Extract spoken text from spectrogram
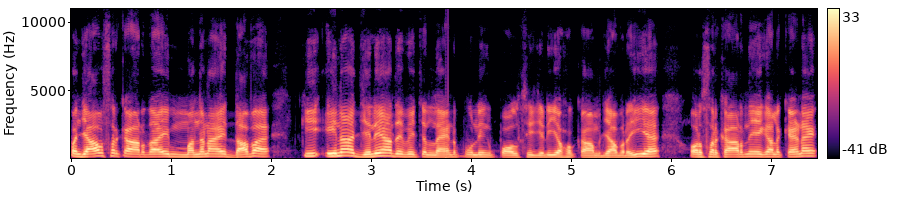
ਪੰਜਾਬ ਸਰਕਾਰ ਦਾ ਇਹ ਮੰਨਣਾ, ਇਹ ਦਾਵਾ ਹੈ ਕਿ ਇਹਨਾਂ ਜ਼ਿਲ੍ਹਿਆਂ ਦੇ ਵਿੱਚ ਲੈਂਡ ਪੂਲਿੰਗ ਪਾਲਿਸੀ ਜਿਹੜੀ ਆ, ਉਹ ਕਾਮਯਾਬ ਰਹੀ ਹੈ ਔਰ ਸਰਕਾਰ ਨੇ ਇਹ ਗੱਲ ਕਹਿਣਾ ਹੈ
